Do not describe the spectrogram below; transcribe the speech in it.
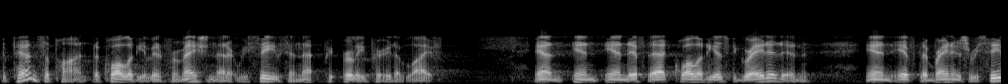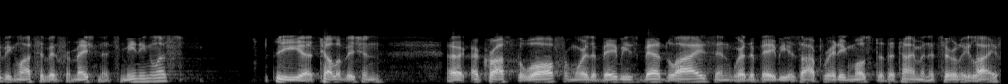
depends upon the quality of information that it receives in that early period of life. And and and if that quality is degraded, and and if the brain is receiving lots of information that's meaningless, the uh, television uh, across the wall from where the baby's bed lies and where the baby is operating most of the time in its early life.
